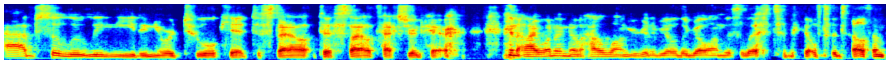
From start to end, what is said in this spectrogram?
absolutely need in your toolkit to style to style textured hair. And I want to know how long you're going to be able to go on this list to be able to tell them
